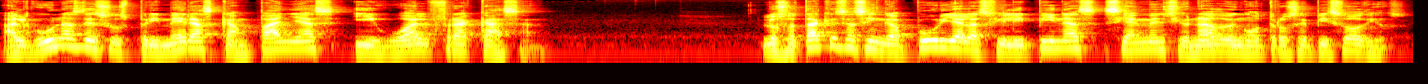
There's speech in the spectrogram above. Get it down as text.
algunas de sus primeras campañas igual fracasan. Los ataques a Singapur y a las Filipinas se han mencionado en otros episodios.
